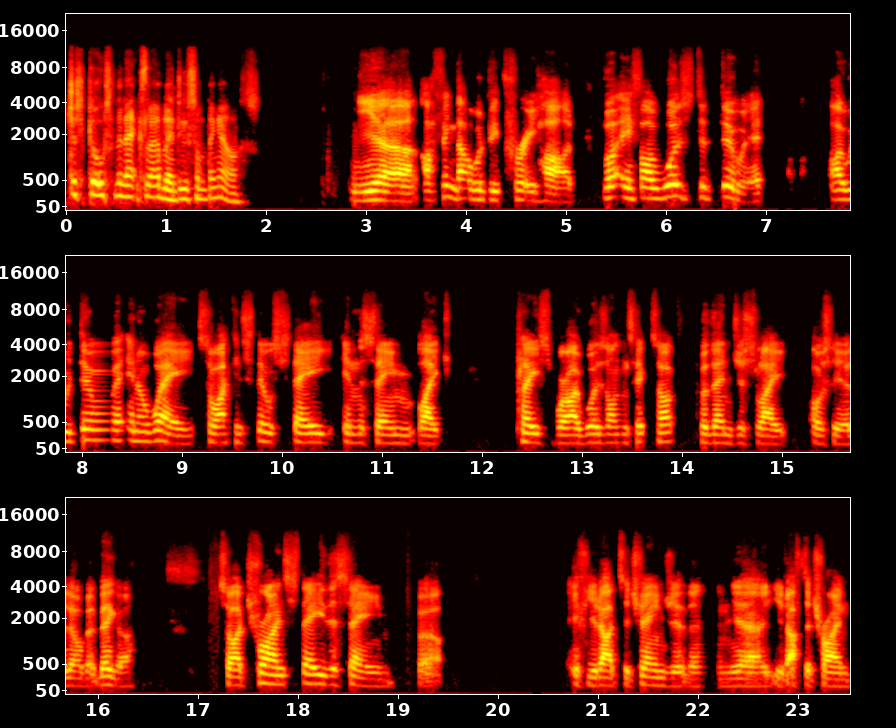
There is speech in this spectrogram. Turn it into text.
just go to the next level and do something else Yeah, I think that would be pretty hard. But if I was to do it, I would do it in a way so I can still stay in the same like place where I was on TikTok, but then just like obviously a little bit bigger. So I'd try and stay the same, but if you'd had to change it, then yeah, you'd have to try and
